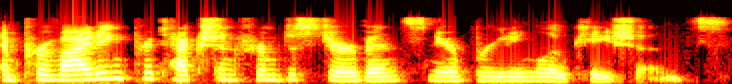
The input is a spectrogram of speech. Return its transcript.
and providing protection from disturbance near breeding locations.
